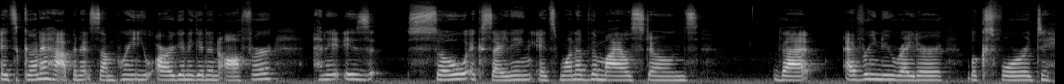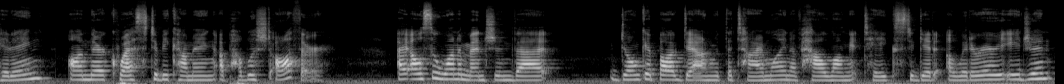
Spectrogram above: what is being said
it's gonna happen at some point. You are gonna get an offer, and it is so exciting. It's one of the milestones that every new writer looks forward to hitting on their quest to becoming a published author. I also want to mention that don't get bogged down with the timeline of how long it takes to get a literary agent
